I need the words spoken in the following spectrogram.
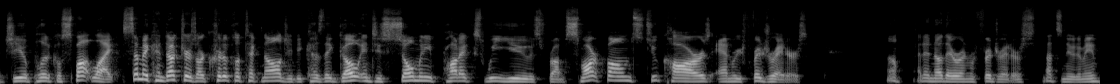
geopolitical spotlight? Semiconductors are critical technology because they go into so many products we use, from smartphones to cars and refrigerators. Oh, I didn't know they were in refrigerators. That's new to me.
